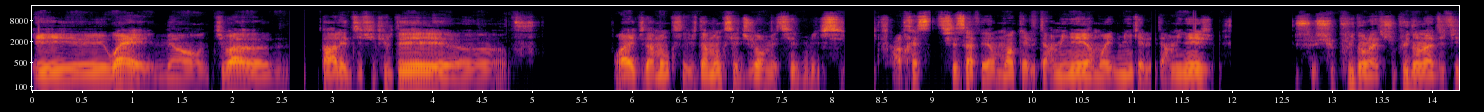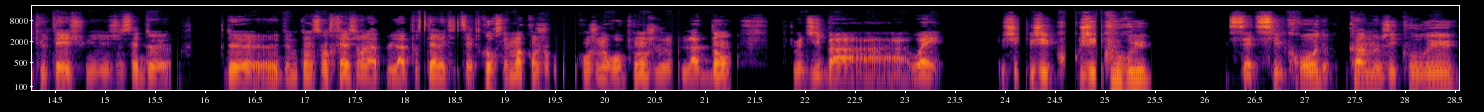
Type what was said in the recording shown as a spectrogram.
et ouais, mais tu vois, euh, parler de difficultés, ouais, évidemment que c'est évidemment que c'est dur, mais c'est après, tu sais, ça fait un mois qu'elle est terminée, un mois et demi qu'elle est terminée. Je, je, suis plus dans la, je suis plus dans la difficulté. Je suis, j'essaie de, de, me concentrer sur la, postérité de cette course. Et moi, quand je, quand je me replonge là-dedans, je me dis, bah ouais, j'ai couru cette Silk Road comme j'ai couru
